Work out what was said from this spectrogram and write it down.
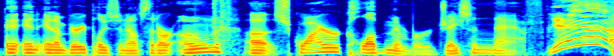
and, and, and I'm very pleased to announce that our own uh, Squire Club member Jason Naff Yeah.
